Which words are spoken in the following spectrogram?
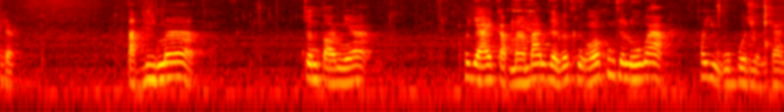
ศอะตัดดีมาก จนตอนเนี้ยเขาย้ายกลับมาบ้านเกิดก็คืออ๋อเพิ่งจะรู้ว่าเขาอยู่อุบลเหมือนกัน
